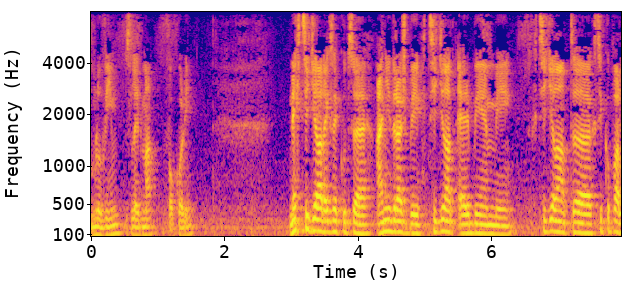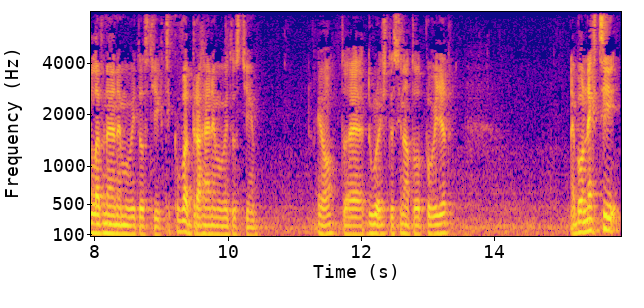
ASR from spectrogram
mluvím s lidma v okolí. Nechci dělat exekuce ani dražby, chci dělat Airbnb, chci dělat, eh, chci kopat levné nemovitosti, chci kopat drahé nemovitosti. Jo, to je důležité si na to odpovědět. Nebo nechci uh,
